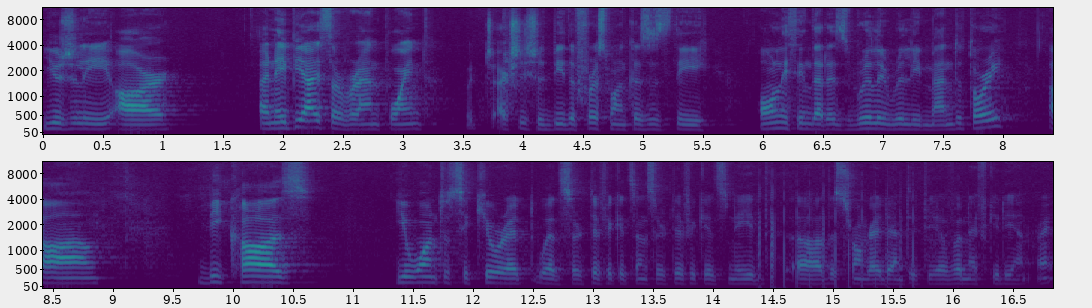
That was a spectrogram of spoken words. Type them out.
usually are an API server endpoint, which actually should be the first one because it's the only thing that is really, really mandatory um, because you want to secure it with certificates and certificates need uh, the strong identity of an FQDN, right?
